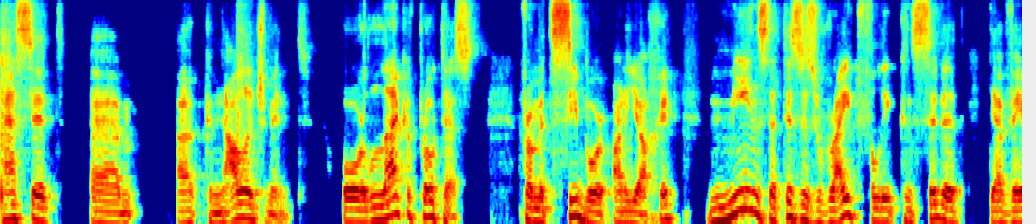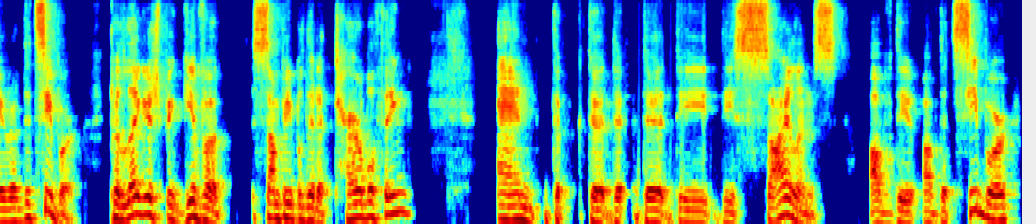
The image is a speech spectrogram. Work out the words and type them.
tacit um, acknowledgement or lack of protest from a tzibur on a yachid means that this is rightfully considered the aver of the tzibur. Pelagish begiva, some people did a terrible thing, and the the the the the, the silence of the of the tzibur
